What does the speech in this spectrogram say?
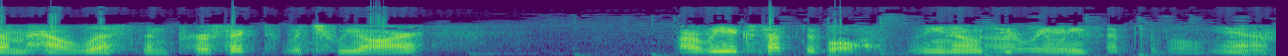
somehow less than perfect, which we are, are we acceptable? You know, are we, we acceptable? Yeah.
